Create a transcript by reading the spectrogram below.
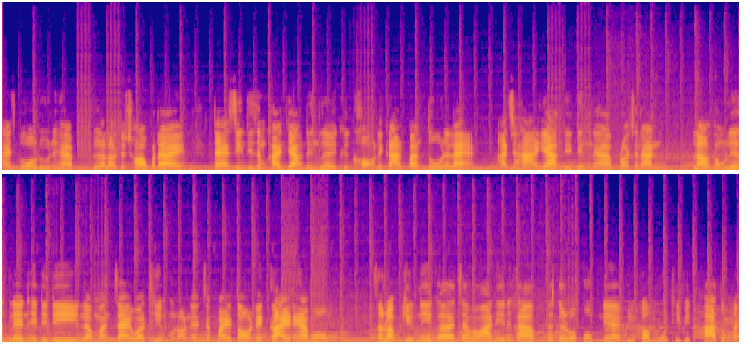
ลายๆตัวดูนะครับเผื่อเราจะชอบก็ได้ แต่สิ่งที่สำคัญอย่างหนึ่งเลยคือของในการปั้นตัวนั่แหละ อาจจะหายากนิดนึงนะครับเพราะฉะนั้นเราต้องเลือกเล่นให้ดีๆ แล้วมั่นใจว่าทีมของเราเนี่ยจะไปต่อได้ไกลนะครับผมสำหรับคลิปนี้ก็จะประมาณนี้นะครับ ถ้าเกิดว่าผมเนี่ยมีข้อมูลที่ผิดพลาดตรงไหน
